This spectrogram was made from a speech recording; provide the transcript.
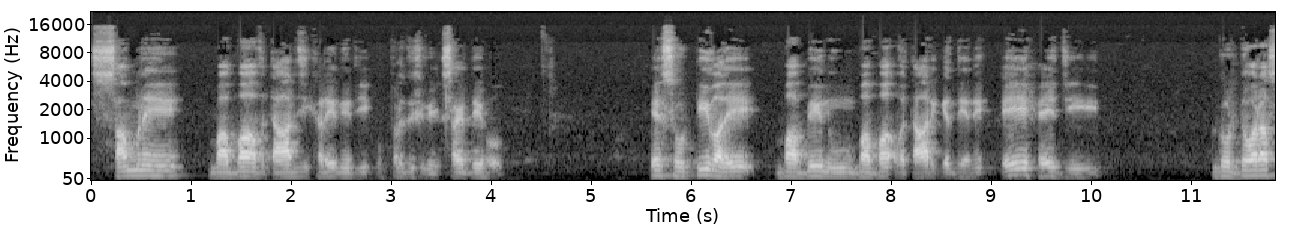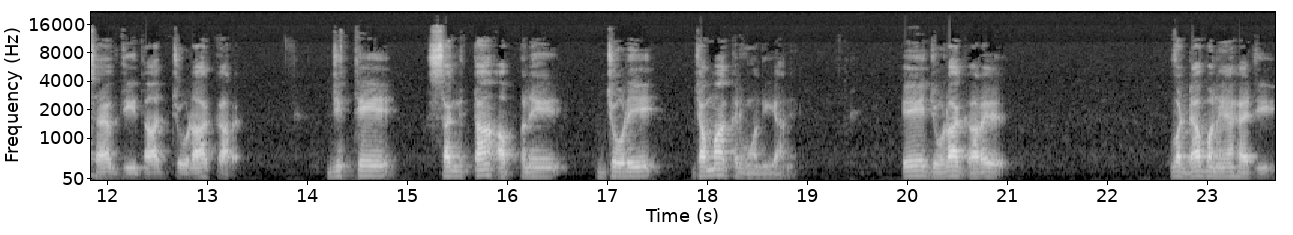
ਸਾਹਮਣੇ ਬਾਬਾ ਅਵਤਾਰ ਜੀ ਖੜੇ ਨੇ ਜੀ, ਉੱਪਰ ਤੁਸੀਂ ਵੇਖ ਸਕਦੇ ਹੋ। ਇਹ ਸੋਟੀ ਵਾਲੇ ਬਾਬੇ ਨੂੰ ਬਾਬਾ ਅਵਤਾਰ ਕਹਿੰਦੇ ਨੇ, ਇਹ ਹੈ ਜੀ ਗੁਰਦੁਆਰਾ ਸਾਹਿਬ ਜੀ ਦਾ ਜੋੜਾ ਘਰ, ਜਿੱਥੇ ਸੰਗਤਾਂ ਆਪਣੇ ਜੋੜੇ ਜਮ੍ਹਾਂ ਕਰਵਾਉਂਦੀਆਂ ਨੇ। ਇਹ ਜੋੜਾ ਘਰ ਵੱਡਾ ਬਣਿਆ ਹੈ ਜੀ।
